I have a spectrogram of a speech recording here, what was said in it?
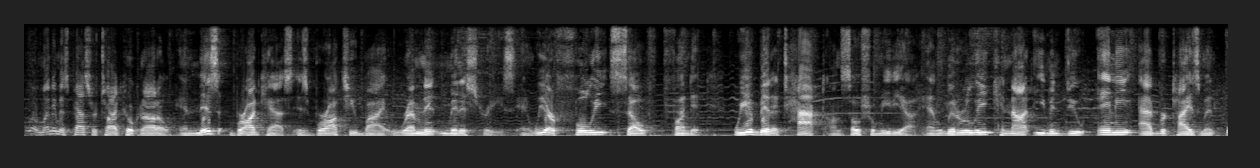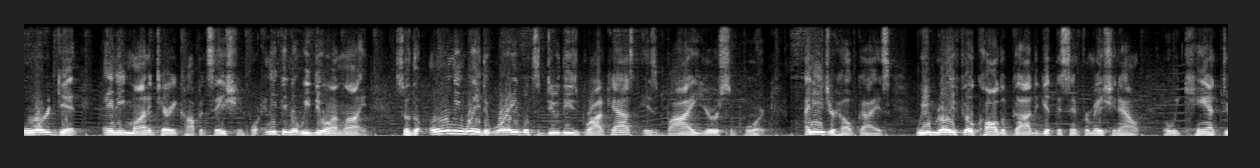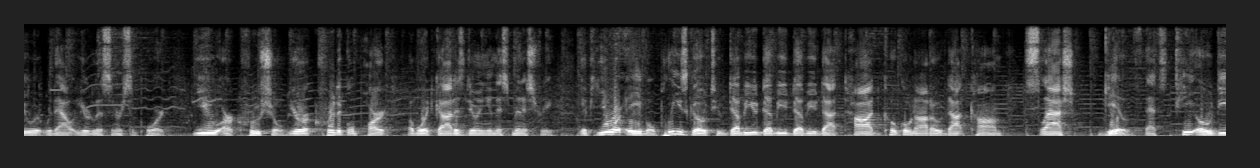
Hello, my name is Pastor Todd Coconato, and this broadcast is brought to you by Remnant Ministries, and we are fully self funded. We have been attacked on social media and literally cannot even do any advertisement or get any monetary compensation for anything that we do online. So the only way that we're able to do these broadcasts is by your support. I need your help, guys. We really feel called of God to get this information out, but we can't do it without your listener support. You are crucial. You're a critical part of what God is doing in this ministry. If you are able, please go to www.toddcoconato.com slash give. That's T-O-D-D-C-O-C-O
